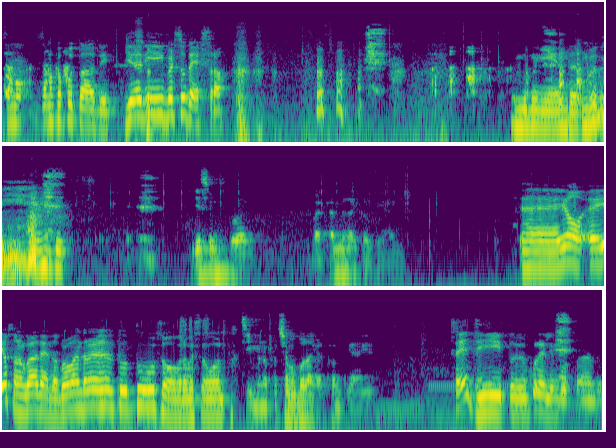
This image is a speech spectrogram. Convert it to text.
Siamo, siamo cappottati. Girati verso destra. Non vedo niente, non vedo niente. Io sono fuori. Ma il camion al contrario. Eh, io, eh, io sono ancora dentro, provo ad entrare tu, tu sopra questa volta. Sì, ma lo facciamo volare al contrario. Stai zitto, quello è l'importante.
